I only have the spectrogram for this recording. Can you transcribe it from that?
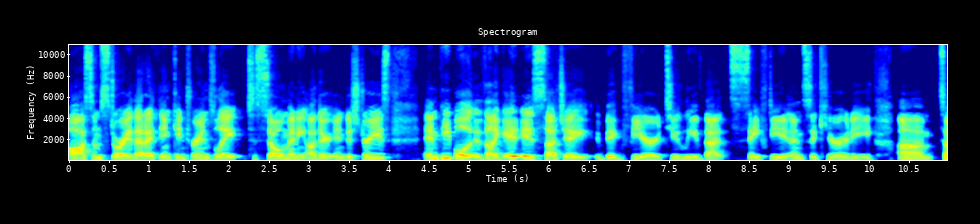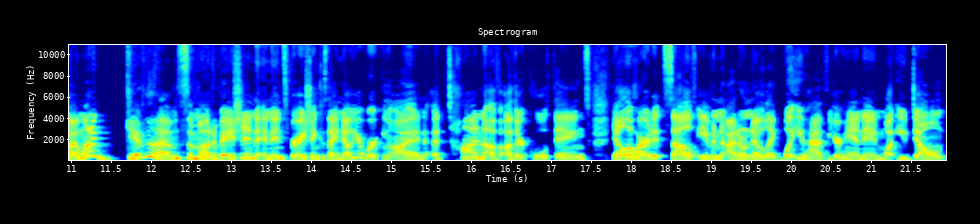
awesome story that I think can translate to so many other industries and people like it is such a big fear to leave that safety and security. Um, so i want to give them some motivation and inspiration because i know you're working on a ton of other cool things. Yellow heart itself even i don't know like what you have your hand in what you don't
